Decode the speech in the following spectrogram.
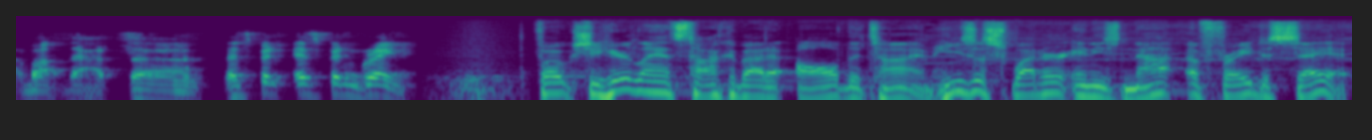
about that. Uh, it's been it's been great. Folks, you hear Lance talk about it all the time. He's a sweater and he's not afraid to say it.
